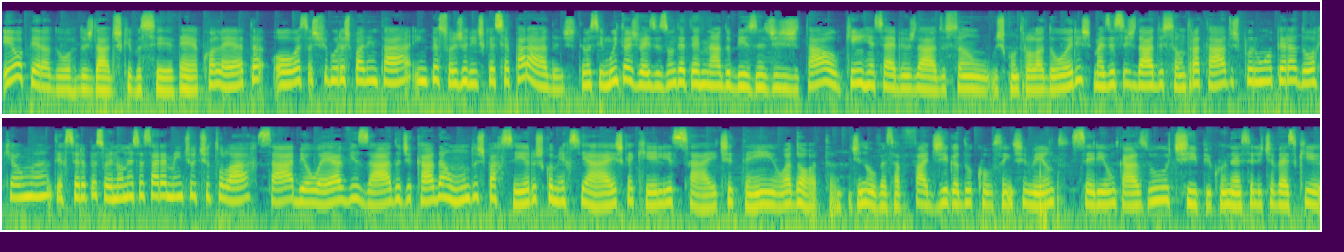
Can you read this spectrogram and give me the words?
e operador dos dados que você é, coleta, ou essas figuras podem estar em pessoas jurídicas separadas. Então, assim, muitas vezes um determinado business digital, quem recebe os dados são os controladores, mas esses dados são tratados por um operador que é uma terceira pessoa, e não necessariamente o titular sabe ou é avisado de cada um dos parceiros comerciais que aquele site tem ou adota. De novo, essa fadiga do consentimento seria um caso típico, né? Se ele tivesse que,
